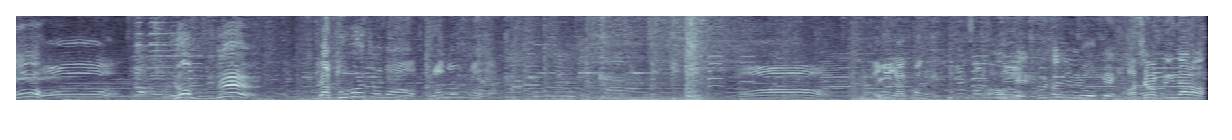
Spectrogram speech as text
오! 오! 야 뭔데? 야, 두 번째서 잘난 점수라냐? 오! 아, 이건 약하네. 936. 아, 오케이 936 오케이 아 제발 삑 나라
